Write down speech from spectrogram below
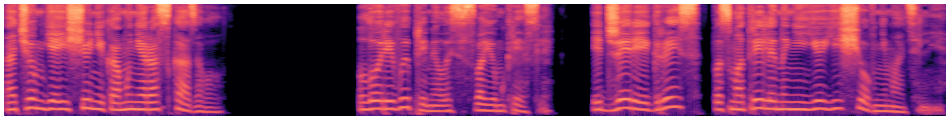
о чем я еще никому не рассказывал. Лори выпрямилась в своем кресле, и Джерри и Грейс посмотрели на нее еще внимательнее,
